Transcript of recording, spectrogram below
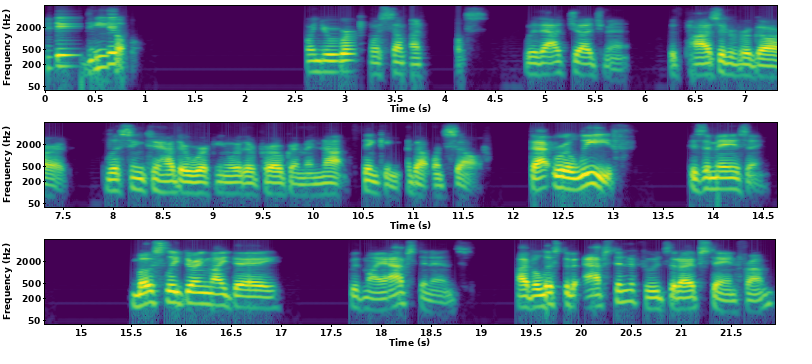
big deal when you're working with someone without judgment, with positive regard, listening to how they're working with their program and not thinking about oneself. That relief is amazing. Mostly during my day with my abstinence, I have a list of abstinent foods that I abstain from.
